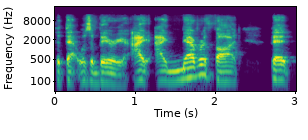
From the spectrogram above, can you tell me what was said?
that that was a barrier. I, I never thought that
